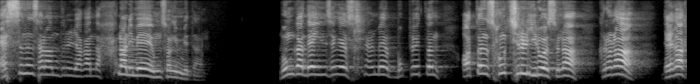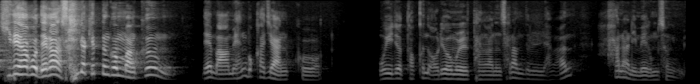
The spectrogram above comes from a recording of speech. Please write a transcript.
애쓰는 사람들을 향한 하나님의 음성입니다. 뭔가 내 인생의 삶의 목표했던 어떤 성취를 이루었으나 그러나 내가 기대하고 내가 생각했던 것만큼 내 마음이 행복하지 않고 오히려 더 큰 어려움을 당하는 사람들을 향한 하나님의 음성입니다.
